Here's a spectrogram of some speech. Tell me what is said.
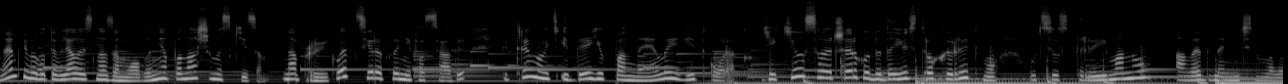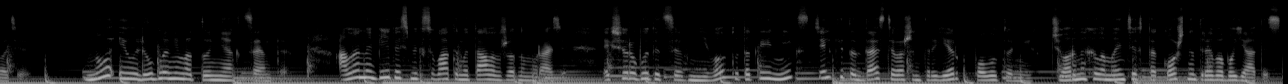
Меблі виготовлялись на замовлення по нашим ескізам. Наприклад, ці рифлені фасади підтримують ідею панелей від орак, які у свою чергу додають трохи ритму у цю стриману, але динамічну мелодію. Ну і улюблені латунні акценти. Але не бійтесь міксувати метали в жодному разі. Якщо робити це вміло, то такий мікс тільки додасть ваш інтер'єр полутонів. Чорних елементів також не треба боятись.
